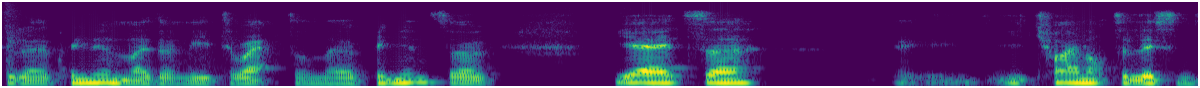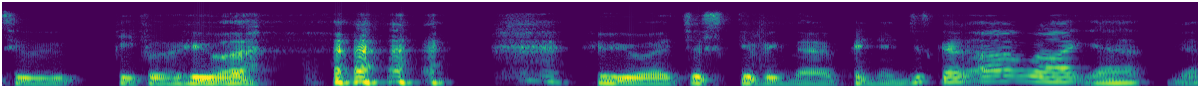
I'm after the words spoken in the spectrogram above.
to their opinion, and I don't need to act on their opinion. So, yeah, it's uh, you try not to listen to people who are who are just giving their opinion. Just go, oh right, yeah, yeah,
